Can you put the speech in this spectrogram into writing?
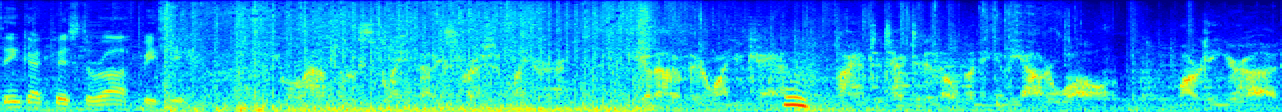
Think I pissed her off, BT. You will have to explain that expression later. Get out of there while you can. Hmm. I have detected an opening in the outer wall, marking your HUD.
